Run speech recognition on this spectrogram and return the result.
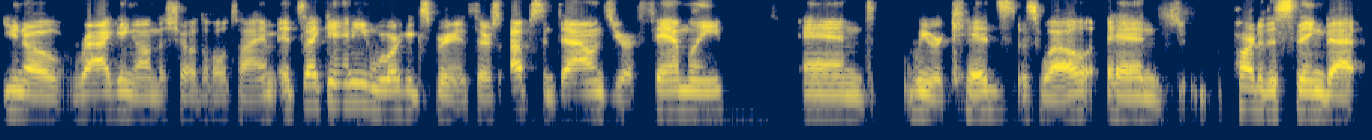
you know, ragging on the show the whole time. It's like any work experience. There's ups and downs. You're a family, and we were kids as well. And part of this thing that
